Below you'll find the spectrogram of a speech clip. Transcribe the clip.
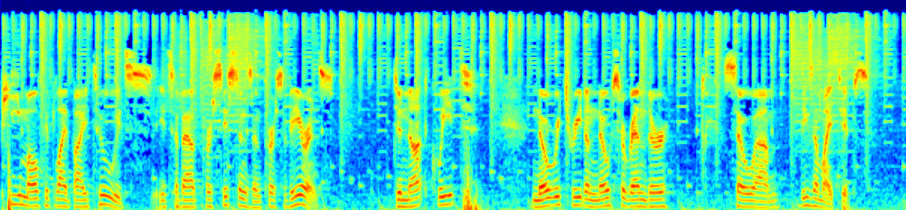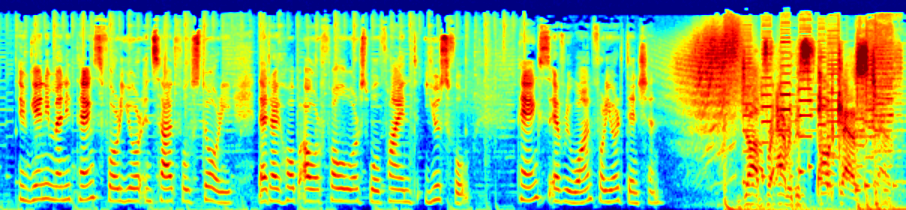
P multiplied by 2. It's, it's about persistence and perseverance. Do not quit, no retreat and no surrender. So um, these are my tips. Yevgeni, many thanks for your insightful story that I hope our followers will find useful. Thanks everyone for your attention. Job for Arabist podcast.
